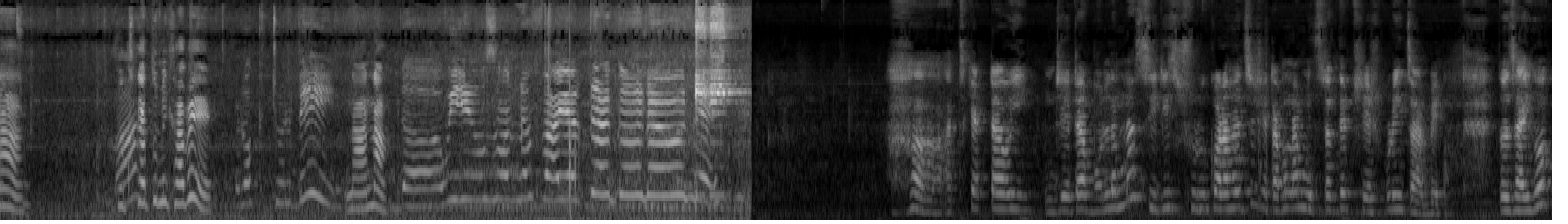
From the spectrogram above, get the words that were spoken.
না। ফুচকা তুমি খাবে? না না। হ্যাঁ আজকে একটা ওই যেটা বললাম না সিরিজ শুরু করা হয়েছে সেটা মনে হয় মিস্টার দেব শেষ করেই ছাড়বে। তো যাই হোক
